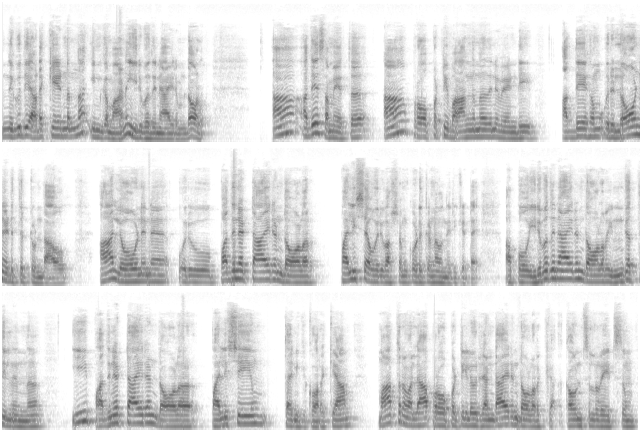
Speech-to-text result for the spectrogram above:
നികുതി അടയ്ക്കേണ്ടുന്ന ഇൻകം ആണ് ഇരുപതിനായിരം ഡോളർ ആ അതേ സമയത്ത് ആ പ്രോപ്പർട്ടി വാങ്ങുന്നതിന് വേണ്ടി അദ്ദേഹം ഒരു ലോൺ എടുത്തിട്ടുണ്ടാവും. ആ ലോണിന് ഒരു പതിനെട്ടായിരം ഡോളർ പലിശ ഒരു വർഷം കൊടുക്കണമെന്നിരിക്കട്ടെ. അപ്പോൾ ഇരുപതിനായിരം ഡോളർ ഇൻകത്തിൽ നിന്ന് ഈ പതിനെട്ടായിരം ഡോളർ പലിശയും തനിക്ക് കുറയ്ക്കാം. മാത്രമല്ല ആ പ്രോപ്പർട്ടിയിൽ ഒരു രണ്ടായിരം ഡോളർ കൗൺസിൽ റേറ്റ്സും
